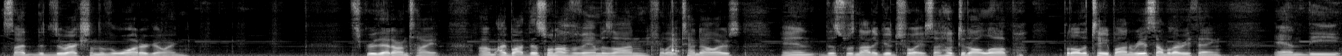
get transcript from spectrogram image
side, the direction of the water going. Screw that on tight. Um, I bought this one off of Amazon for like ten dollars, and this was not a good choice. I hooked it all up, put all the tape on, reassembled everything, and the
